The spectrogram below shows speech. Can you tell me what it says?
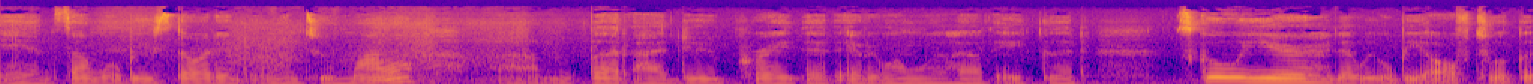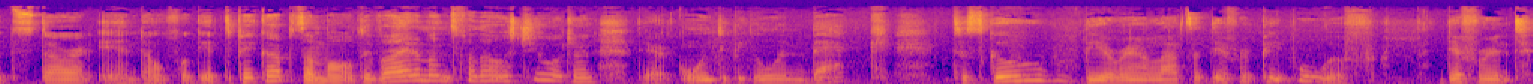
and some will be starting on tomorrow. Um, but I do pray that everyone will have a good school year, that we will be off to a good start. And don't forget to pick up some multivitamins for those children. They're going to be going back to school, be around lots of different people with different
